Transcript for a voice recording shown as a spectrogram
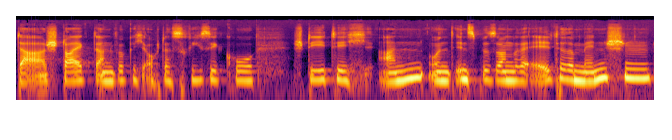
da steigt dann wirklich auch das Risiko stetig an und insbesondere ältere Menschen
